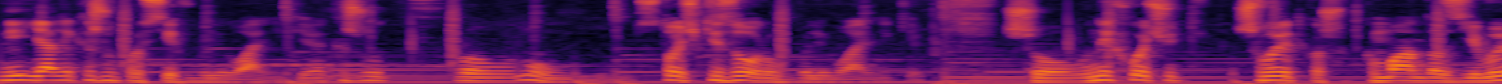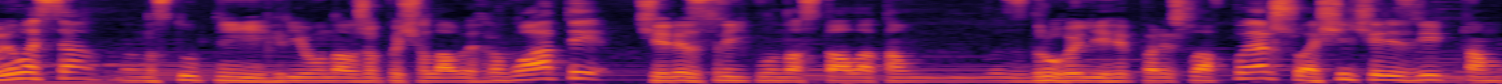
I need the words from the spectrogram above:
я не кажу про всіх вболівальників, я кажу про ну, з точки зору вболівальників, що вони хочуть швидко, щоб команда з'явилася. На наступній грі вона вже почала вигравати. Через рік вона стала там з другої ліги перейшла в першу, а ще через рік там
